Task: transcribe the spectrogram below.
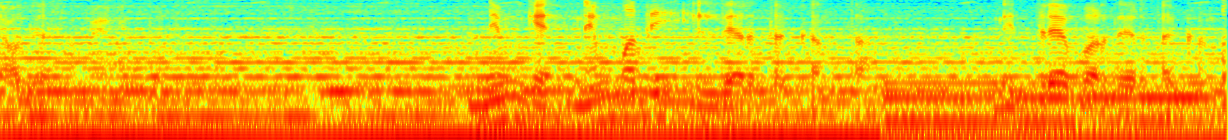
ಯಾವುದೇ ಸಮಯ ಆಗ್ಬೋದು. ನಿಮಗೆ ನೆಮ್ಮದಿ ಇಲ್ಲದೆ ಇರತಕ್ಕಂಥ ನಿದ್ರೆ ಬರದೇ ಇರತಕ್ಕಂಥ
